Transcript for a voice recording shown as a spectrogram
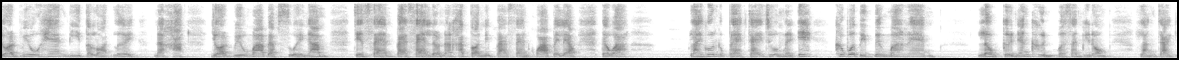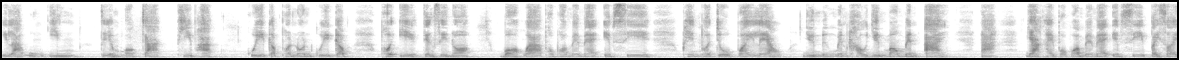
ยอดวิวแห้งดีตลอดเลยนะคะ ยอดวิวมาแบบสวยงาม7 0 0 0 0 8 0 0 0 0แสนแล้วนะคะ ตอนนี้8 0 0 0 0 0กว่าไปแล้ว แต่ว่าหลายคนก็แปลกใจช่วงไหนเอ๊ะ คือปกติหนึ่งมาแรงเราเกินยังขึ้นว่าสันพี่น้อง หลังจากอีลาอุ้งอิง เตรียมออกจากที่พัก คุยกับพ่อนนท์คุยกับพ่อเอกจังสีเนาะบอกว่าพ่อพ่อแม่แม่เอฟซีเพลงพ่อโจปล่อยแล้ว ยืนหนึ่งเป็นเขายืนเมาเป็นอายนะอยากให้พ่อพ่อแม่แม่เอฟซีไปซอย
